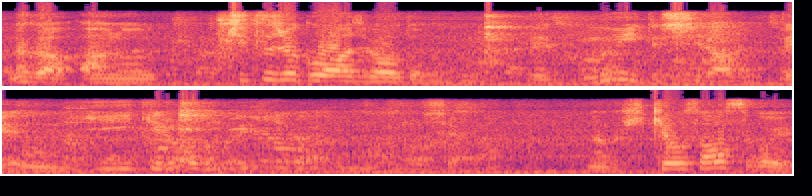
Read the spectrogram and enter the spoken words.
て。なんかあの屈辱を味わうと思うで抜いて知らんってうん。言い切ることもできない、そうやな。なんか卑怯さはすごい。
